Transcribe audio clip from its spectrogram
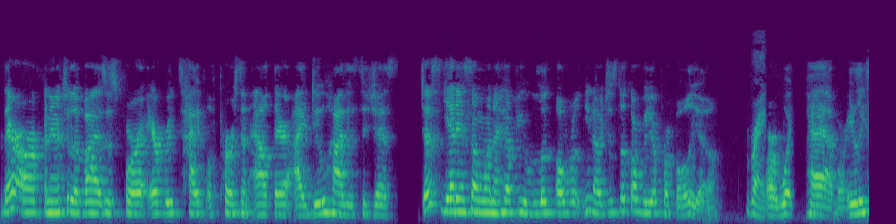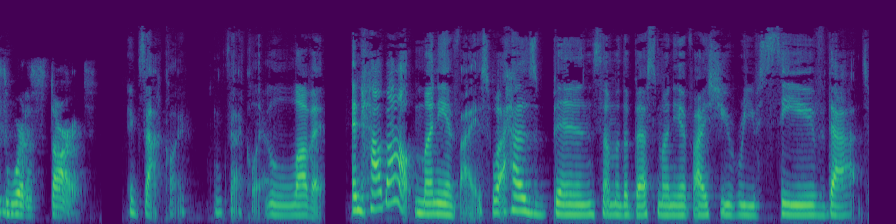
there are financial advisors for every type of person out there. I do highly suggest just getting someone to help you look over, you know, just look over your portfolio, right, or what you have, or at least where to start. Exactly. Exactly. Love it. And how about money advice? What has been some of the best money advice you received that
